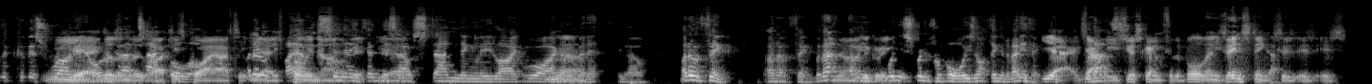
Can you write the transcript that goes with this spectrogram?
look at this run. yeah, it doesn't look like he's or- quite at it. I, Yeah, he's I pulling haven't out seen of anything this Yeah. outstandingly like, whoa, hang on a minute. You know, I don't think. I don't think. But that, No, I mean, when you sprint for a ball, he's not thinking of anything. Yeah, exactly. that's- He's just going for the ball, and his instinct is, is, is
